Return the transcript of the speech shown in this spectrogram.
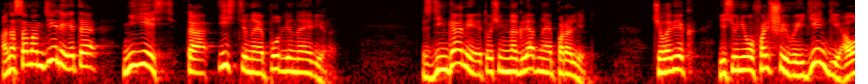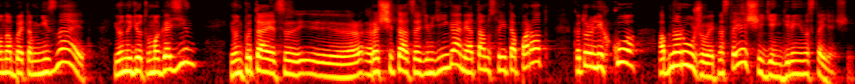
А на самом деле это не есть та истинная подлинная вера. С деньгами это очень наглядная параллель. Человек если у него фальшивые деньги, а он об этом не знает, и он идет в магазин, и он пытается э, рассчитаться этими деньгами, а там стоит аппарат, который легко обнаруживает, настоящие деньги или не настоящие.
